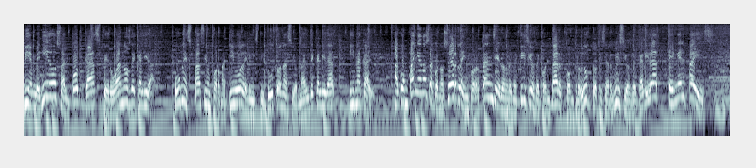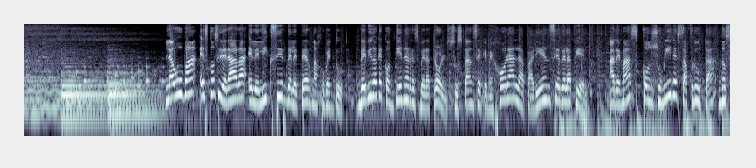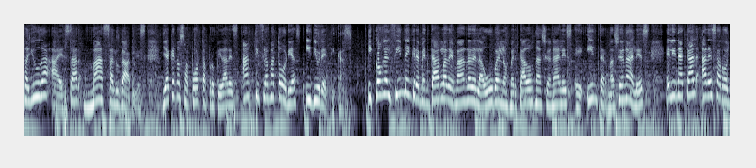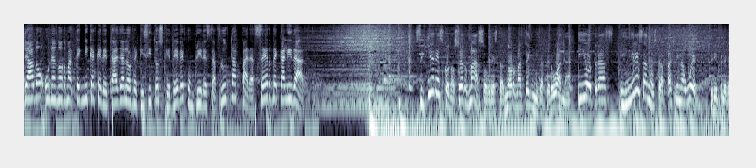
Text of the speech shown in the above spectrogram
Bienvenidos al podcast Peruanos de Calidad, un espacio informativo del Instituto Nacional de Calidad, INACAL. Acompáñanos a conocer la importancia y los beneficios de contar con productos y servicios de calidad en el país. La uva es considerada el elixir de la eterna juventud, debido a que contiene resveratrol, sustancia que mejora la apariencia de la piel. Además, consumir esta fruta nos ayuda a estar más saludables, ya que nos aporta propiedades antiinflamatorias y diuréticas. Y con el fin de incrementar la demanda de la uva en los mercados nacionales e internacionales, el INACAL ha desarrollado una norma técnica que detalla los requisitos que debe cumplir esta fruta para ser de calidad. Si quieres conocer más sobre esta norma técnica peruana y otras, ingresa a nuestra página web www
